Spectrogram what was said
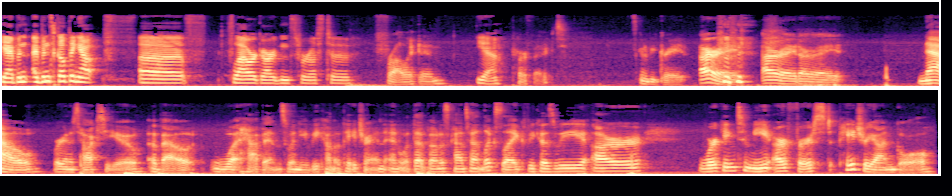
Yeah, I've been I've been scoping out uh flower gardens for us to frolic in. Yeah. Perfect. It's going to be great. All right. all right, all right. Now, we're going to talk to you about what happens when you become a patron and what that bonus content looks like because we are working to meet our first Patreon goal,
